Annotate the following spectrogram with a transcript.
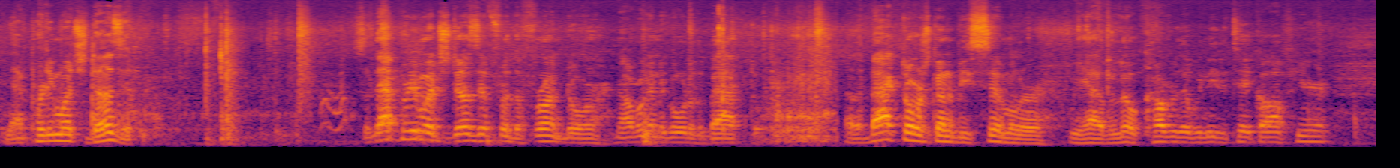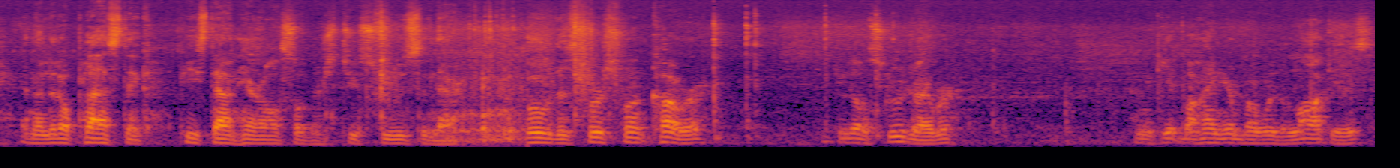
And that pretty much does it. So that pretty much does it for the front door. Now we're going to go to the back door. Now the back door is going to be similar. We have a little cover that we need to take off here and a little plastic piece down here also. There's two screws in there. Move this first front cover. Take a little screwdriver and get behind here by where the lock is.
